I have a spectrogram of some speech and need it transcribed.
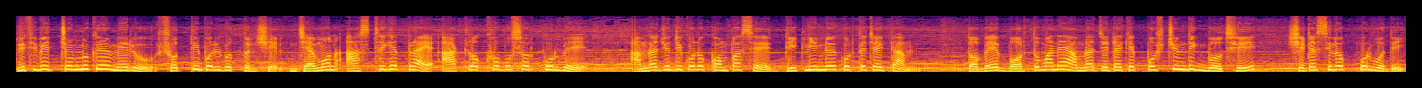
পৃথিবীর চৌম্বকীয় মেরু সত্যি পরিবর্তনশীল। যেমন, আজ থেকে প্রায় আট লক্ষ বছর পূর্বে আমরা যদি কোনো কম্পাসে দিক নির্ণয় করতে চাইতাম, তবে বর্তমানে আমরা যেটাকে পশ্চিম দিক বলছি, সেটা ছিল পূর্ব দিক।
